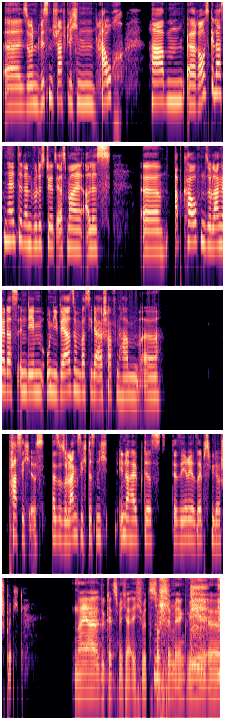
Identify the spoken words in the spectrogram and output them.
äh, so einen wissenschaftlichen Hauch haben, äh, rausgelassen hätte, dann würdest du jetzt erstmal alles äh, abkaufen, solange das in dem Universum, was sie da erschaffen haben, passig ist. Also solange sich das nicht innerhalb des, der Serie selbst widerspricht. Naja, du kennst mich ja, ich würde es trotzdem irgendwie äh,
